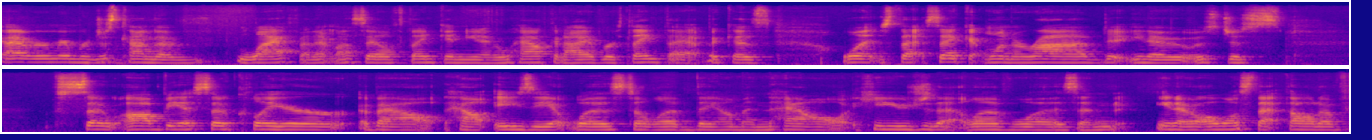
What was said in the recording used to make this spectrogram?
I remember just kind of laughing at myself, thinking, you know, how could I ever think that? Because once that second one arrived, it, you know, it was just so obvious, so clear about how easy it was to love them and how huge that love was. And, you know, almost that thought of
